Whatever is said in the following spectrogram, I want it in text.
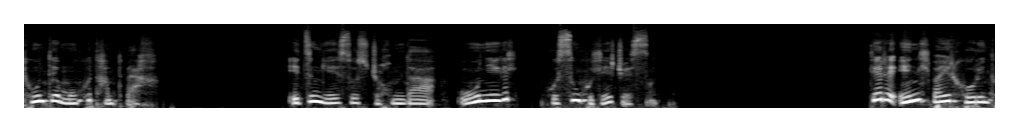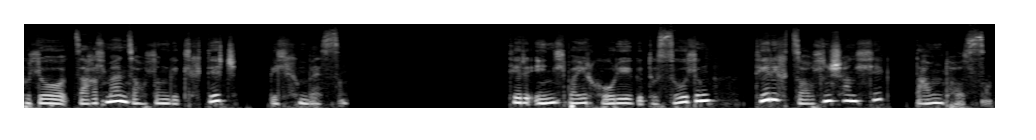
түүнтэй мөнхөд хамт байх. Эзэн Есүс чухамдаа үүнийг л хүсэн хүлээж байсан. Тэр энэ л баяр хөөрийн төлөө загалмайн зовлон гэдлэгтэй ч бэлхэн байсан. Тэр энэ л баяр хөөрийг төсөөлөн тэр их зовлон шаналлыг даван туулсан.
